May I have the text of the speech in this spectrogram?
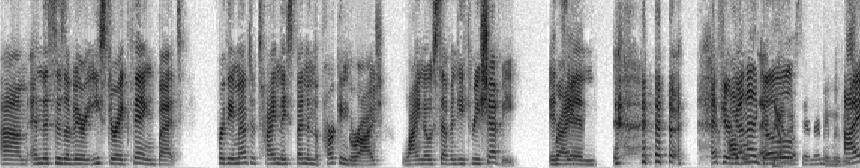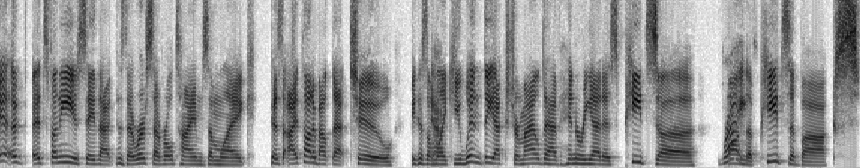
um, and this is a very Easter egg thing, but for the amount of time they spend in the parking garage, why no 73 Chevy? It's Right. in. If you're gonna go, other Sam Raimi movie. I uh, it's funny you say that because there were several times I'm like because I thought about that too because I'm Yeah. like you went the extra mile to have Henrietta's pizza right. on the pizza box.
